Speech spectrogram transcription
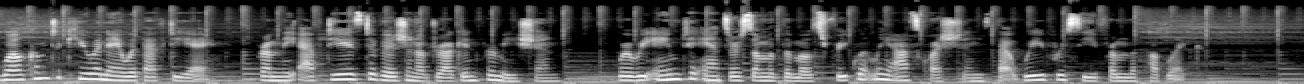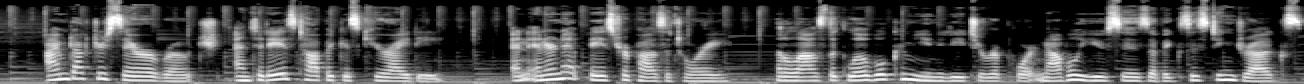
Welcome to Q&A with FDA from the FDA's Division of Drug Information, where we aim to answer some of the most frequently asked questions that we've received from the public. I'm Dr. Sarah Roach, and today's topic is CureID, an internet-based repository that allows the global community to report novel uses of existing drugs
